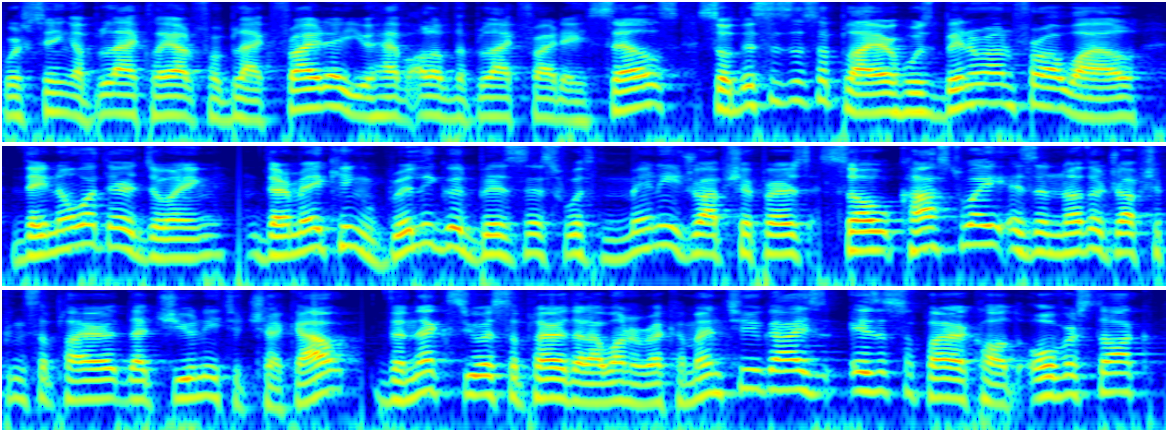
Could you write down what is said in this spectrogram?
We're seeing a black layout for Black Friday. You have all of the Black Friday sales. So this is a supplier who's been around for a while. They know what they're doing. They're making really good business with many dropshippers. So Costway is another dropshipping supplier that you need to check out. The next US supplier that I want to recommend to you guys is a supplier called Overstock.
